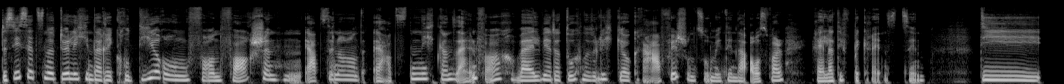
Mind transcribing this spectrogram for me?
Das ist jetzt natürlich in der Rekrutierung von forschenden Ärztinnen und Ärzten nicht ganz einfach, weil wir dadurch natürlich geografisch und somit in der Auswahl relativ begrenzt sind. Die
